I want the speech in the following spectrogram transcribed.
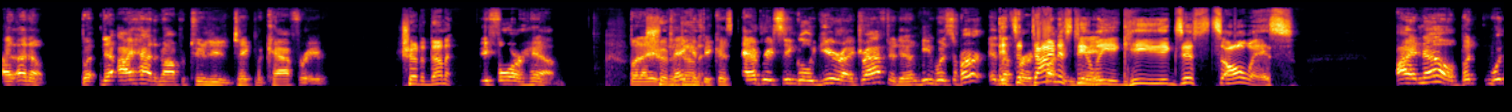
I, I know, but I had an opportunity to take McCaffrey Should have done it. before him, but I didn't Should've take him it. because every single year I drafted him, he was hurt in It's a dynasty league. He exists always. I know, but what,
